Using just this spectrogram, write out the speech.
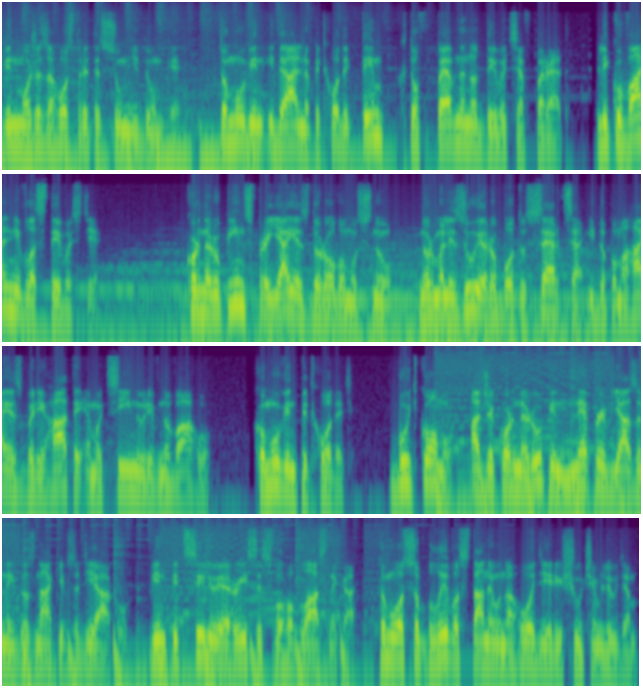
він може загострити сумні думки. Тому він ідеально підходить тим, хто впевнено дивиться вперед. Лікувальні властивості. Корнерупін сприяє здоровому сну, нормалізує роботу серця і допомагає зберігати емоційну рівновагу. Кому він підходить? Будь-кому, адже корнерупін не прив'язаний до знаків зодіаку. Він підсилює риси свого власника, тому особливо стане у нагоді рішучим людям.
